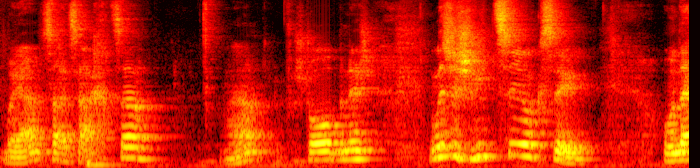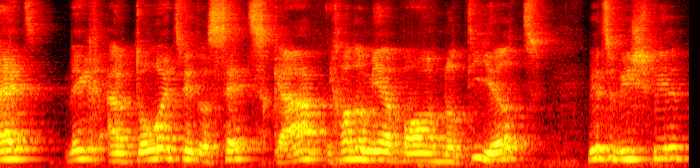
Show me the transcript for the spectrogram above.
der ja 2016 ja, verstorben ist. Und das war ein Schweizer Jahr. Gewesen. Und er hat wirklich auch hier jetzt wieder Sätze gegeben. Ich habe mir ein paar notiert, wie zum Beispiel,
